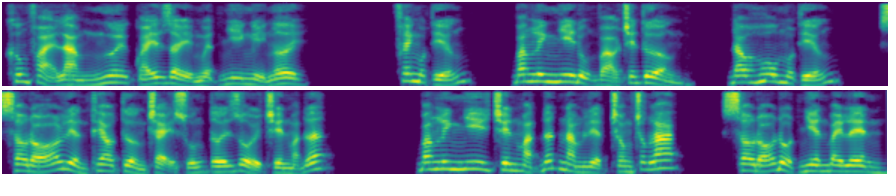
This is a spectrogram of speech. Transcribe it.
không phải làm ngươi quấy rầy Nguyệt Nhi nghỉ ngơi. Phanh một tiếng, băng Linh Nhi đụng vào trên tường, đau hô một tiếng, sau đó liền theo tường chạy xuống tới rồi trên mặt đất. Băng Linh Nhi trên mặt đất nằm liệt trong chốc lát, sau đó đột nhiên bay lên,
